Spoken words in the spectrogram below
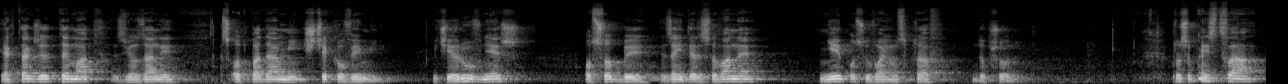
jak także temat związany z odpadami ściekowymi, gdzie również osoby zainteresowane nie posuwają spraw do przodu. Proszę Państwa,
